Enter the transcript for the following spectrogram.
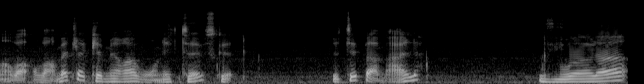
On va, on va remettre la caméra où on était parce que c'était pas mal. Voilà.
